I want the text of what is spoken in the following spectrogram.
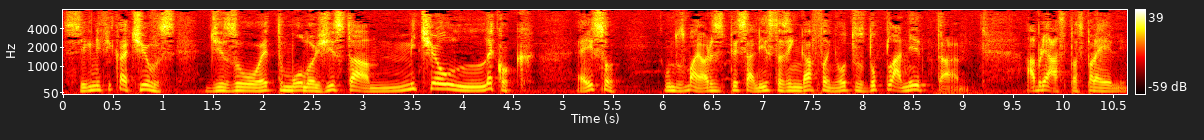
significativos, diz o etimologista Mitchell Lecoq. É isso? um dos maiores especialistas em gafanhotos do planeta. Abre aspas para ele.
